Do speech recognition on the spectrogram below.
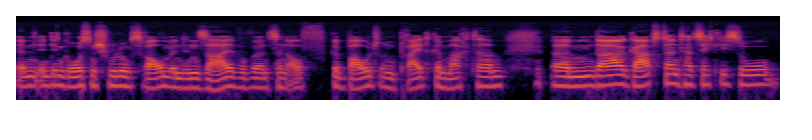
ähm, in den großen Schulungsraum, in den Saal, wo wir uns dann aufgebaut und breit gemacht haben. Ähm, da gab es dann tatsächlich so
